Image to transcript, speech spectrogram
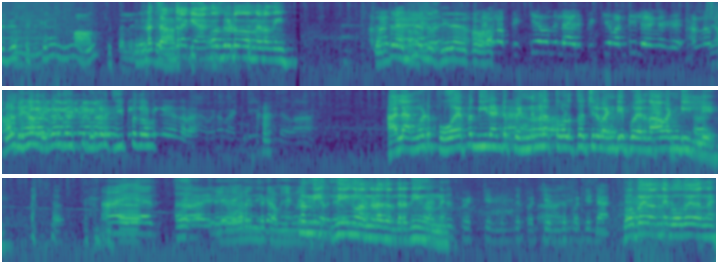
ഇത് സെക്കൻഡ് എടാ ചന്ദ്ര ഗ്യാങ് ഹൗസിലോട്ട് വന്നേടാ നീ. ചന്ദ്ര എന്തിനാ നിങ്ങൾ ജീപ്പ് അല്ല അങ്ങോട്ട് പോയപ്പോ നീ രണ്ട് പെണ്ണുങ്ങളെ തോളത്ത് വെച്ചൊരു വണ്ടി പോയിരുന്നു ആ വണ്ടി ഇല്ലേ? നീങ്ങ വന്നടാ നീ ഇങ്ങ് വന്നെടാ ചന്ദ്ര നീ ഇങ്ങ് വന്നേ. ബോബേ വന്നേ ബോബേ വന്നേ.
